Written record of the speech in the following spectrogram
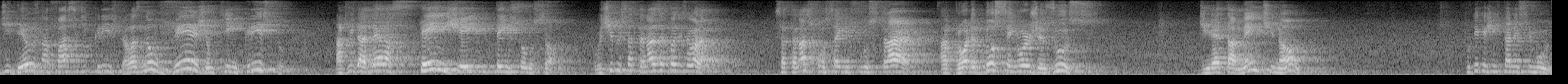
de Deus na face de Cristo. Elas não vejam que em Cristo a vida delas tem jeito e tem solução. O objetivo de Satanás é fazer isso. Agora, Satanás consegue frustrar a glória do Senhor Jesus diretamente? Não. Por que, que a gente está nesse mundo?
